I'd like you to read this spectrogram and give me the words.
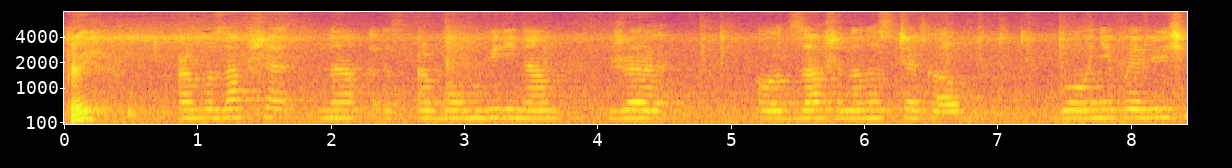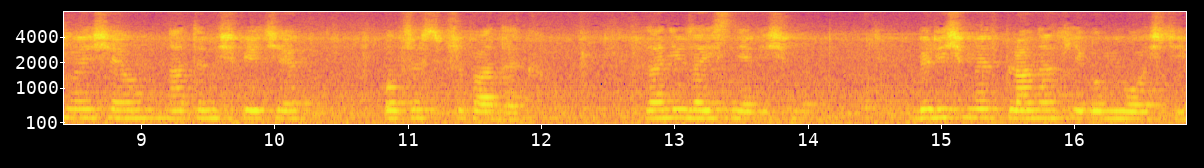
Okej? Okay? Albo zawsze, na, albo mówili nam, że od zawsze na nas czekał, bo nie pojawiliśmy się na tym świecie poprzez przypadek, zanim zaistnieliśmy. Byliśmy w planach Jego miłości.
